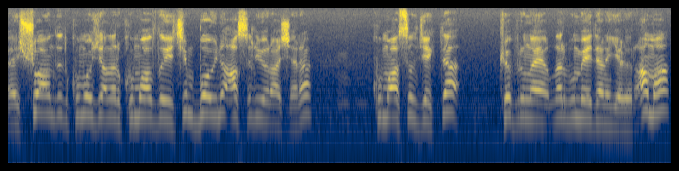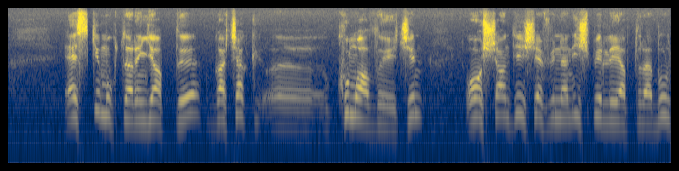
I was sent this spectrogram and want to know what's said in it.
E, şu anda da kum ocakları kum aldığı için boynu asılıyor aşağı. Kum asılacak da köprünün ayakları bu meydana geliyor. Ama eski muhtarın yaptığı kaçak e, kum aldığı için o şantiye şefinden işbirliği yaptılar. Bu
